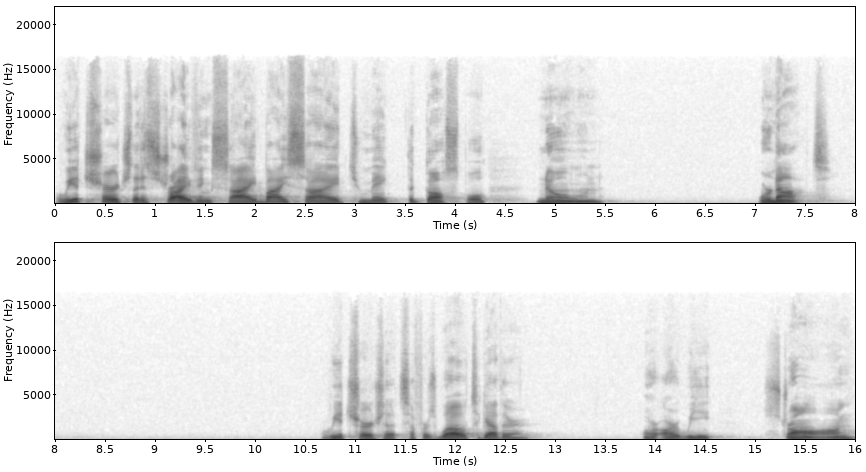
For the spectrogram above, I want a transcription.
Are we a church that is striving side by side to make the gospel known or not? Are we a church that suffers well together? Or are we strong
